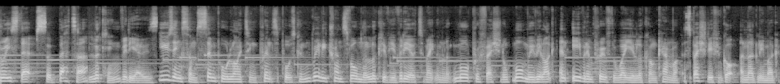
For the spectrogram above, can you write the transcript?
Three steps for better looking videos. Using some simple lighting principles can really transform the look of your video to make them look more professional, more movie-like, and even improve the way you look on camera, especially if you've got an ugly mug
